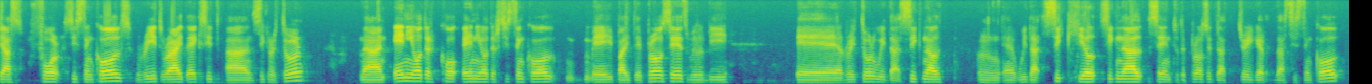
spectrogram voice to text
just four system calls, read, write, exit, and return. And any other call, any other system call made by the process will be uh, returned with a signal um, uh, with a signal sent to the process that triggered that system call.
